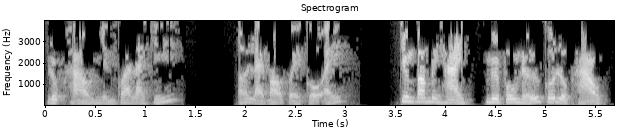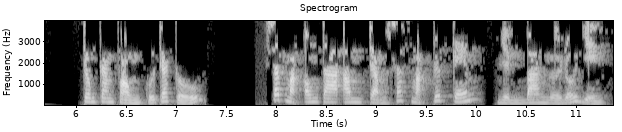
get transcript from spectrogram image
Lục Hạo nhìn qua La Chí, ở lại bảo vệ cô ấy. Chương 32, người phụ nữ của Lục Hạo, trong căn phòng của Trác Cửu. Sắc mặt ông ta âm trầm sắc mặt rất kém, nhìn ba người đối diện,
